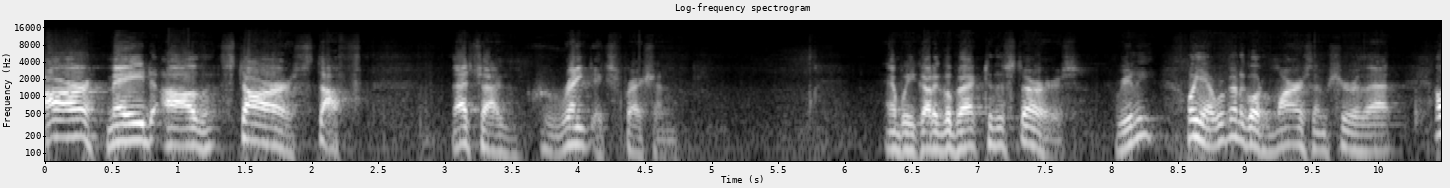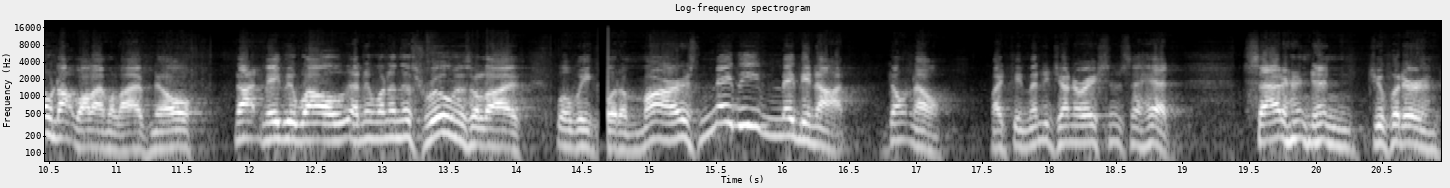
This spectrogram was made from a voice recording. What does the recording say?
are made of star stuff. That's a great expression and we've got to go back to the stars. Really? Oh, yeah, we're going to go to Mars, I'm sure of that. Oh, not while I'm alive, no. Not maybe while anyone in this room is alive. Will we go to Mars? Maybe, maybe not. Don't know. Might be many generations ahead. Saturn and Jupiter and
